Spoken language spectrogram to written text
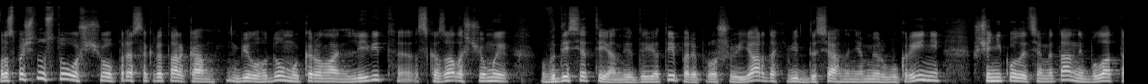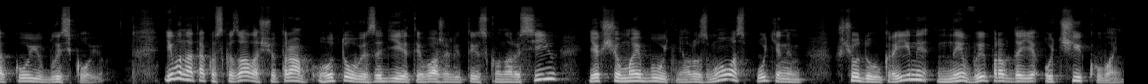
Розпочну з того, що прес-секретарка Білого Дому Керолайн Лівіт е, сказала, що ми в 10, а не в 9, перепрошую, ярдах від досягнення миру в Україні, що ніколи ця мета не була такою близькою. І вона також сказала, що Трамп готовий задіяти важелі тиску на Росію, якщо майбутня розмова з Путіним щодо України не виправдає очікувань.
